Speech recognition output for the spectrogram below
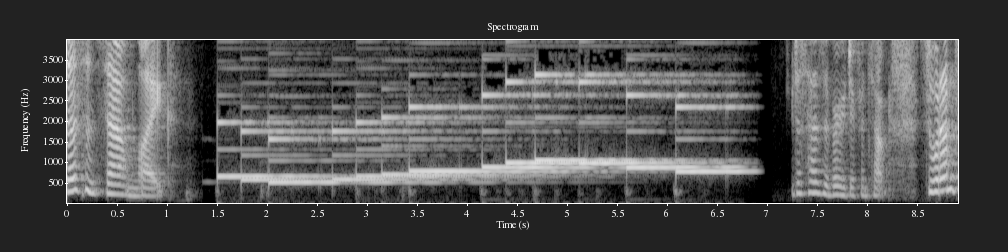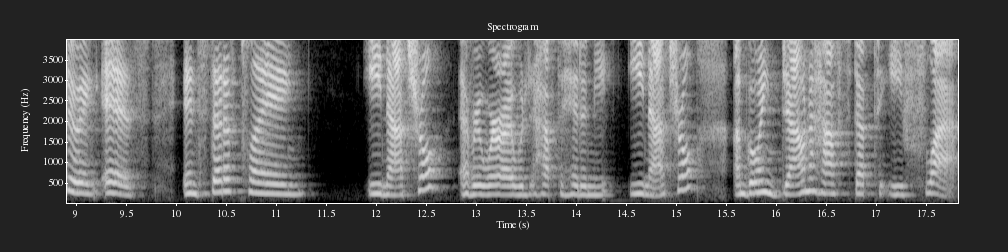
Doesn't sound like just has a very different sound. So what I'm doing is instead of playing E natural, everywhere I would have to hit an E, natural, I'm going down a half step to E flat.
